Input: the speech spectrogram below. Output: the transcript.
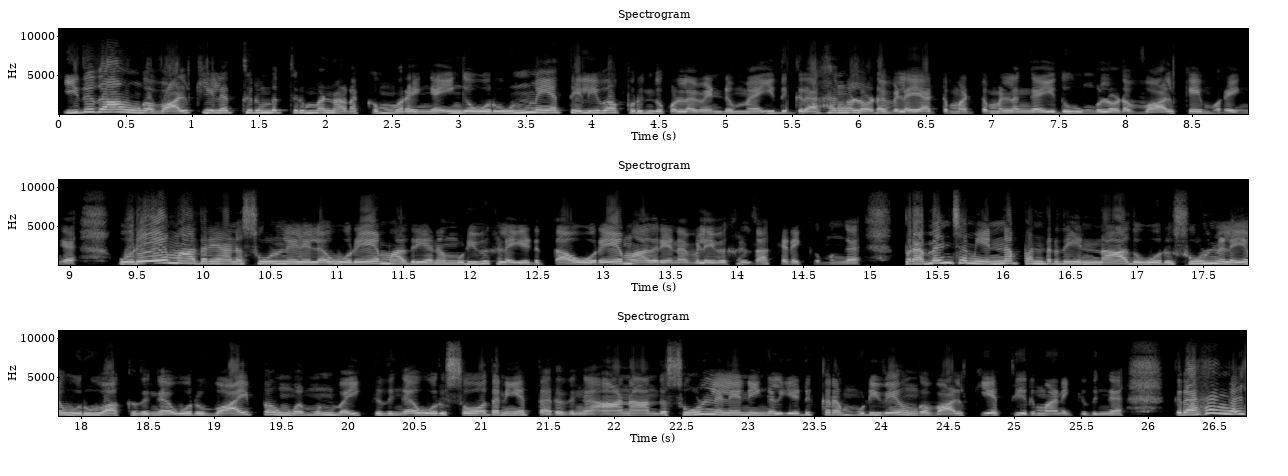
இதுதான் உங்க வாழ்க்கையில திரும்ப திரும்ப நடக்கும் முறைங்க. இங்க ஒரு உண்மையை தெளிவா புரிந்து கொள்ள வேண்டுங்க இது கிரகங்களோட விளையாட்டு மட்டுமல்லங்க. இது உங்களோட வாழ்க்கை முறைங்க. ஒரே மாதிரியான சூழ்நிலையில ஒரே மாதிரியான முடிவுகளை எடுத்தா ஒரே மாதிரியான விளைவுகள் தான் கிடைக்குமுங்க. பிரபஞ்சம் என்ன பண்றதுன்னா அது ஒரு சூழ்நிலையை உருவாக்குதுங்க. ஒரு வாய்ப்பை உங்க முன் வைக்குதுங்க. ஒரு சோதனையை தருதுங்க. ஆனா அந்த சூழ்நிலையை நீங்கள் எடுக்கிற முடிவே உங்க வாழ்க்கையை தீர்மானிக்குதுங்க. கிரகங்கள்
